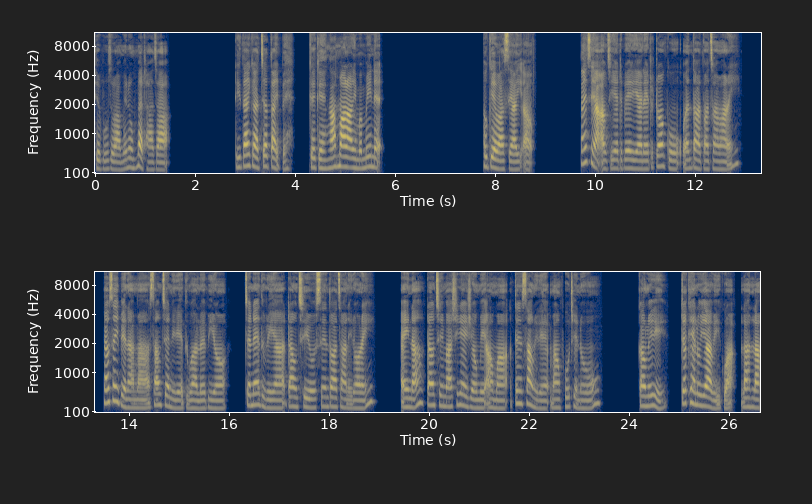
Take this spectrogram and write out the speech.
ဖြစ်ဘူးဆိုတာမင်းတို့မှတ်ထားကြ။ဒီတိုက်ကကြက်တိုက်ပဲ။ကဲကဲငါမှားတာနေမမေ့နဲ့။ ဟုတ်ကဲ့ပါဆရာကြီးအောက်။တိုက်ဆရာအောက်ကြီးရဲ့တပည့်တွေကလည်းတော်တော်ကိုဝမ်းသာသွားကြပါတယ်။ဖြောက်စိတ်ပင်နာမှာစောင့်ကြက်နေတဲ့သူကလွဲပြီးတော့ကျန်တဲ့သူတွေကတောင်ချီကိုဆင်းသွားကြနေတော့တယ်။အဲ့နောက်တောင်ချီမှာရှိတဲ့ရုံမေအောက်မှာအသင်းဆောင်နေတဲ့မောင်ဖိုးထင်တို့ကောင်းလေးတွေတက်ခဲ့လို့ရပြီကွလာလာ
